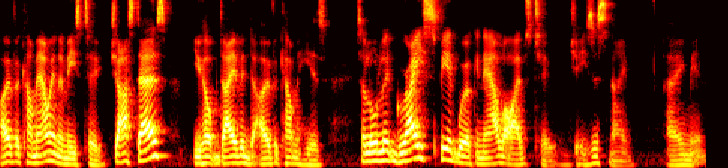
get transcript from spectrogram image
overcome our enemies too, just as you helped David to overcome his. So, Lord, let grace be at work in our lives too. In Jesus' name, amen.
